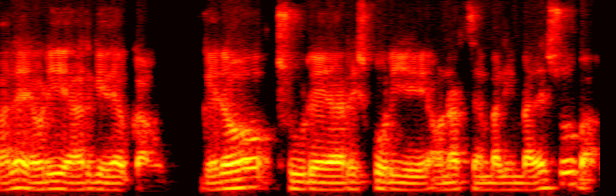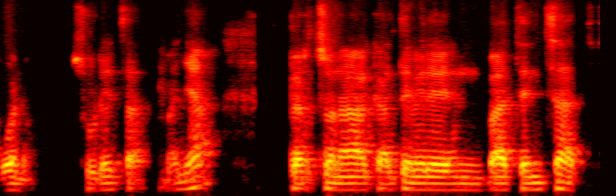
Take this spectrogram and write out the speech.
Bale, hori argi daukagu. Gero, zure arrisku hori onartzen balin badezu, ba, bueno, zuretzat, baina pertsona kalte beren bat entzat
